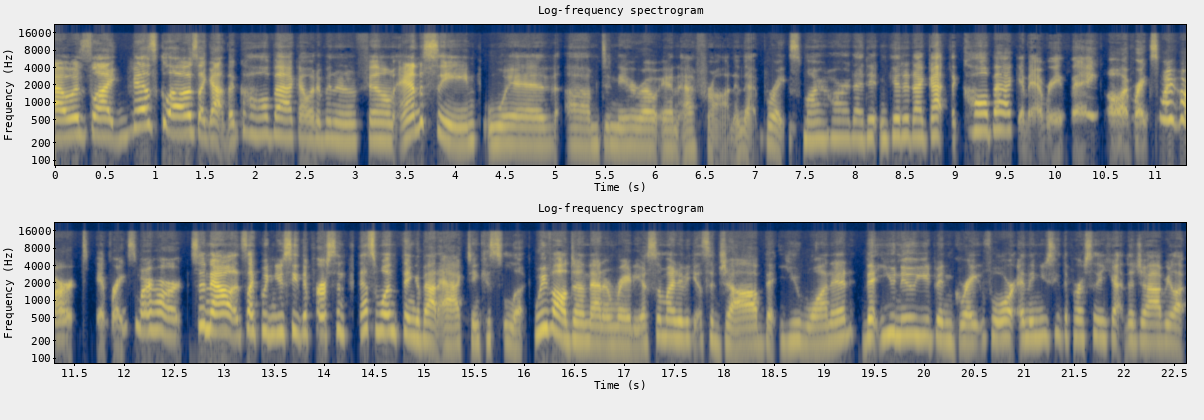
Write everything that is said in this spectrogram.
I was like this close. I got the call back. I would have been in a film and a scene with um, De Niro and Efron. And that breaks my heart. I didn't get it. I got the call back and everything. Oh, it breaks my heart. It breaks my heart. So now it's like when you see the person, that's one thing about acting. Because look, we've all done that in radio. Somebody that gets a job that you wanted, that you knew you'd been great for. And then you see the person that you got the job, you're like,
